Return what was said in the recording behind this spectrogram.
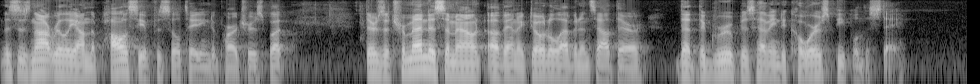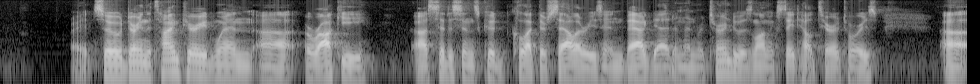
this is not really on the policy of facilitating departures, but there's a tremendous amount of anecdotal evidence out there that the group is having to coerce people to stay. Right? So during the time period when uh, Iraqi uh, citizens could collect their salaries in Baghdad and then return to Islamic State held territories, uh,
